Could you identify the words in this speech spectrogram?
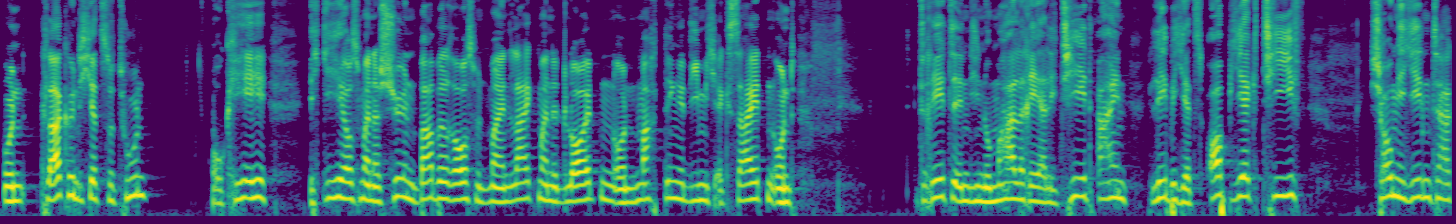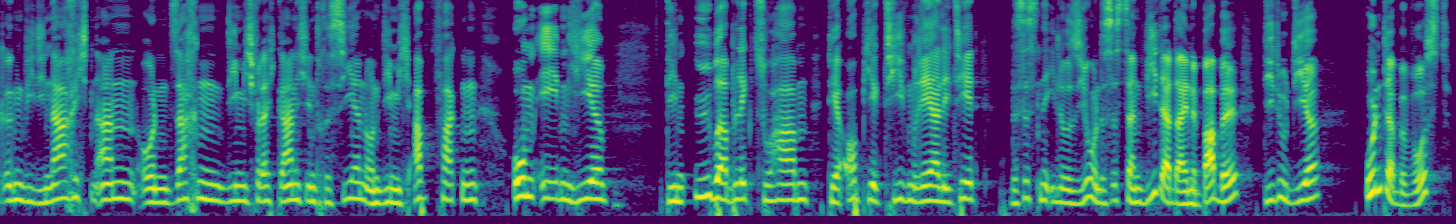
und klar könnte ich jetzt so tun, okay, ich gehe hier aus meiner schönen Bubble raus mit meinen like-minded Leuten und mach Dinge, die mich exciten und trete in die normale Realität ein, lebe jetzt objektiv, schaue mir jeden Tag irgendwie die Nachrichten an und Sachen, die mich vielleicht gar nicht interessieren und die mich abfacken, um eben hier den Überblick zu haben der objektiven Realität. Das ist eine Illusion. Das ist dann wieder deine Bubble, die du dir unterbewusst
